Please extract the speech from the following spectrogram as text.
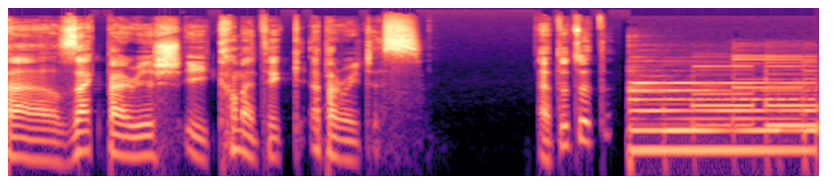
par Zach Parrish et Chromatic Apparatus. À tout de suite.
